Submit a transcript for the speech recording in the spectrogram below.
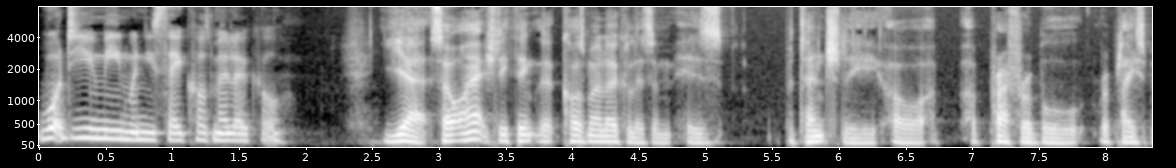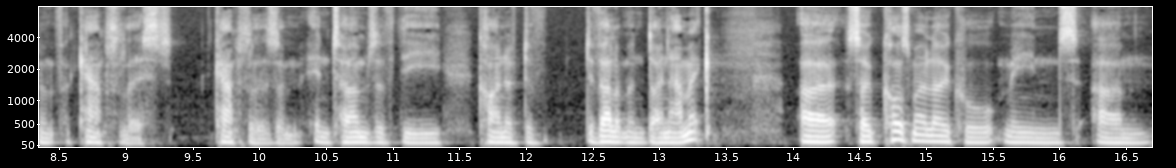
What do you mean when you say cosmolocal? Yeah, so I actually think that cosmolocalism is potentially or a preferable replacement for capitalist capitalism in terms of the kind of de- development dynamic. Uh, so cosmolocal means, um,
